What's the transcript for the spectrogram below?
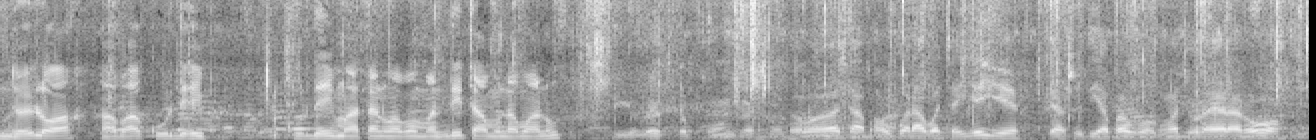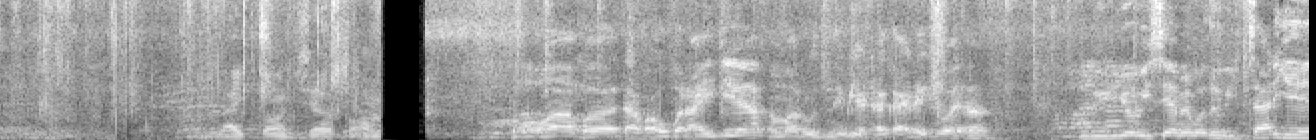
જોઈ લો આપણા કુળદેવી કુળદેવી માતાનું આપણા મંદિર ચામુંડા માનું ધાબા ઉપર આપણે જઈએ ત્યાં સુધી આપણા વોકમાં જોડાયેલા રહો. લાઈક કોણ શેર કોણ તો આપણે ધાબા ઉપર આવી ગયા. અમારા રોજની બેઠક આવી જોઈએ વીડિયો વિશે અમે બધું વિચારીએ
